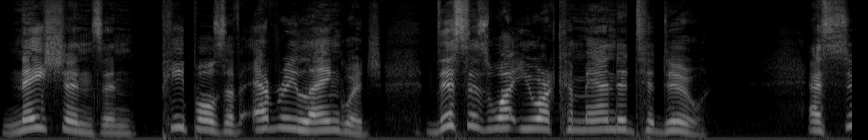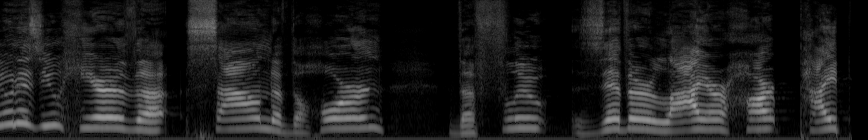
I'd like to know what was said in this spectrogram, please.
Nations and peoples of every language, this is what you are commanded to do. As soon as you hear the sound of the horn, the flute, zither, lyre, harp, pipe,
